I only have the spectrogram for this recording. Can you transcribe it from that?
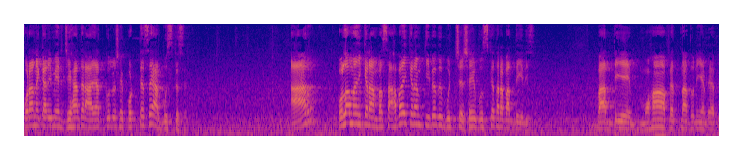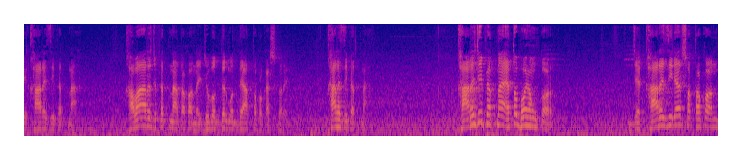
কোরআনে কারিমের জেহাদের আয়াতগুলো সে পড়তেছে আর বুঝতেছে। আর ওলামাই কেরাম বা সাহাবাই কেরাম কীভাবে বুঝছে, সেই বুঝকে তারা বাদ দিয়ে দিছে। বাদ দিয়ে মহা ফেতনা দুনিয়া ব্যাপী খারেজি ফেতনা, খাওয়ারেজ ফেতনা তখন এই যুবকদের মধ্যে আত্মপ্রকাশ করে। খারেজি ফেতনা। খারেজি ফেতনা এত ভয়ঙ্কর যে খারেজিরা তখন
